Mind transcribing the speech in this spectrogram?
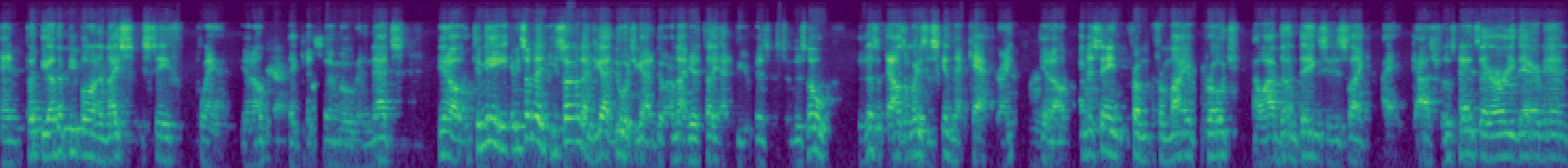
and put the other people on a nice, safe plan you know, yeah. that gets them moving. And that's, you know, to me, I mean, sometimes you sometimes you got to do what you got to do. And I'm not here to tell you how to do your business. And there's no, there's a thousand ways to skin that cat, right? You know, I'm just saying from from my approach, how I've done things is like, I, gosh, for those tenants that are already there, man,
